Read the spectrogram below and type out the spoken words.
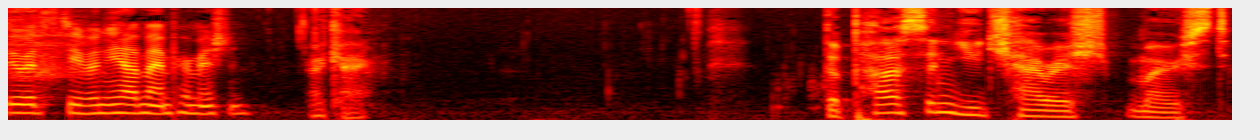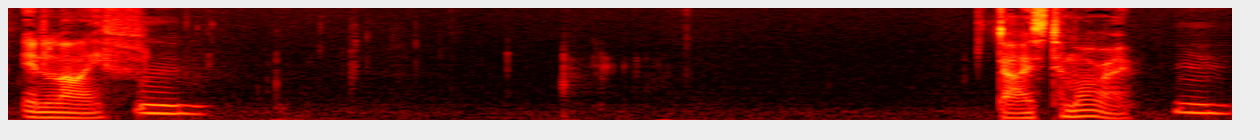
Do it, Steven. You have my permission. Okay. The person you cherish most in life mm. dies tomorrow. Mm.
